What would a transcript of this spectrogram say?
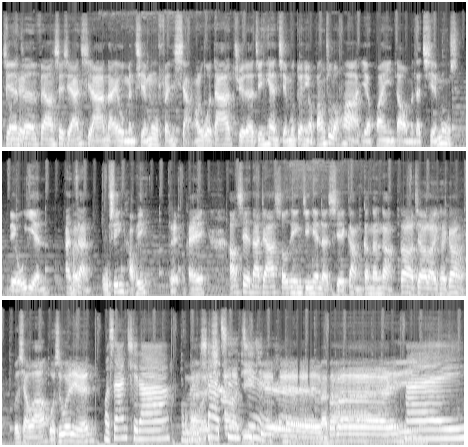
今天真的非常谢谢安琪拉来我们节目分享。如果大家觉得今天的节目对你有帮助的话，也欢迎到我们的节目留言、按赞、五星好评。对，OK，好，谢谢大家收听今天的斜杠杠杠杠，大家来开杠。我是小王，我是威廉，我是安琪拉，我们下次见，拜拜拜。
